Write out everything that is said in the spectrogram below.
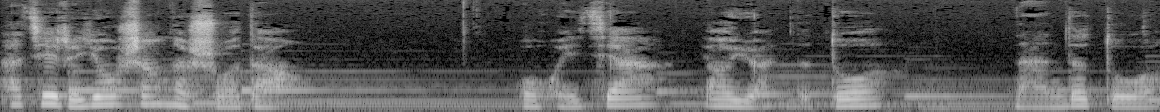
他接着忧伤的说道：“我回家要远得多，难得多。”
